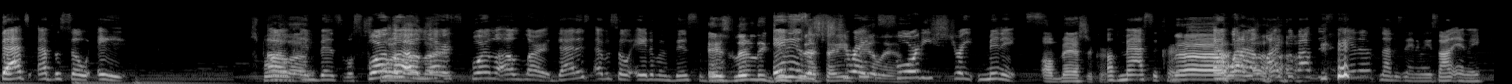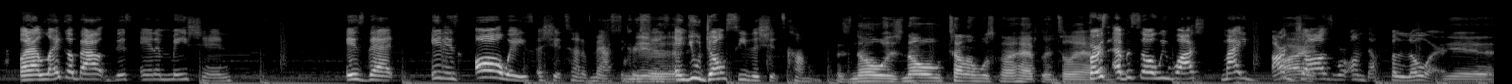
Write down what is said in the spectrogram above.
That's episode eight Spoiler of alert. Invincible. Spoiler, Spoiler alert, alert. Spoiler alert. That is episode eight of Invincible. It's literally it gives a same straight feeling 40 straight minutes of massacre. of massacre. Nah. And what I like about this anime, not this anime, it's not anime. What I like about this animation is that it is always a shit ton of massacre Yeah. scenes, and you don't see the shits coming. there's no there's no telling what's gonna happen until it happens. First episode we watched, my our All right. jaws were on the floor. Yeah,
